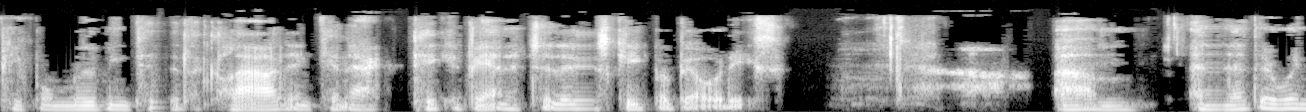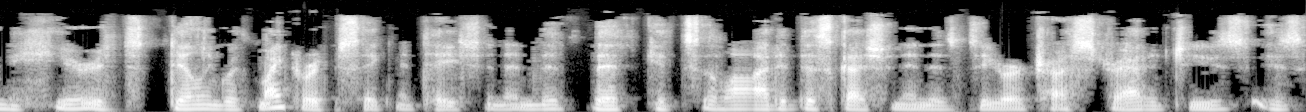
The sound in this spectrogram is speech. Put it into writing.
people moving to the cloud and can act, take advantage of those capabilities. Um, another one here is dealing with micro segmentation, and that, that, gets a lot of discussion in the zero trust strategies. Is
